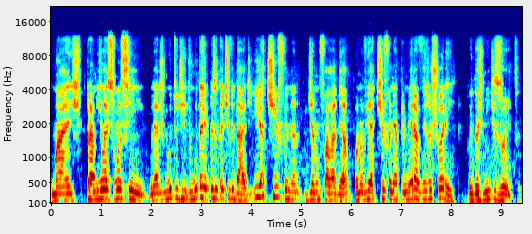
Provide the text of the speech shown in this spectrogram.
mas para mim elas são assim, mulheres muito de, de, muita representatividade. E a Tiffany, né, não podia não falar dela. Quando eu vi a Tiffany a primeira vez eu chorei. Foi em 2018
